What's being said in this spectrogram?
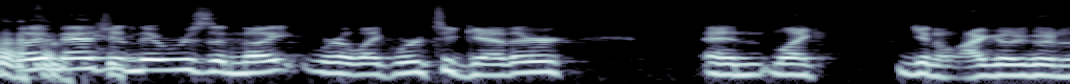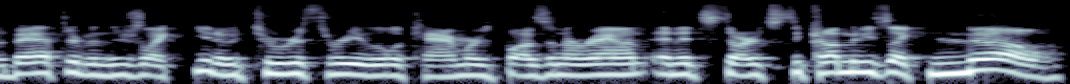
I imagine there was a night where like we're together, and like you know I go to go to the bathroom, and there's like you know two or three little cameras buzzing around, and it starts to come, and he's like, "No,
